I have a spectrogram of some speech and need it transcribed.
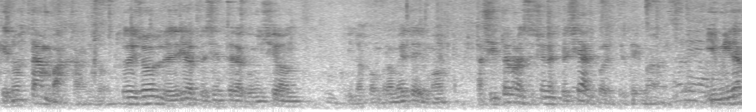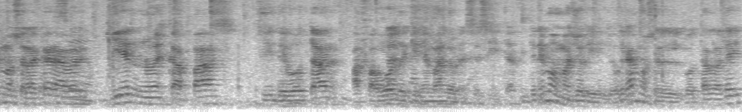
que no están bajando. Entonces yo le diría al presidente de la comisión, y nos comprometemos, a citar una sesión especial por este tema y mirarnos a la cara a ver quién no es capaz de votar a favor de quienes más lo necesitan. Si tenemos mayoría y logramos el votar la ley,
